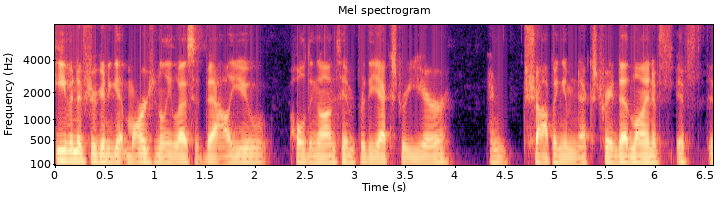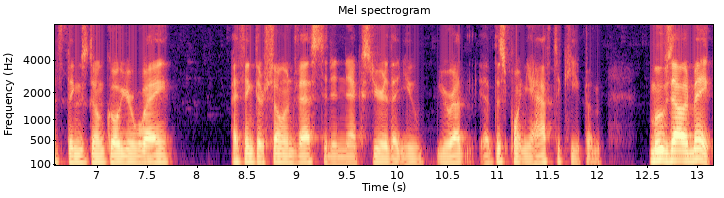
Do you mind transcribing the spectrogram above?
even if you're going to get marginally less value holding on to him for the extra year and shopping him next trade deadline if if if things don't go your way, I think they're so invested in next year that you you're at at this point you have to keep him. Moves I would make.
